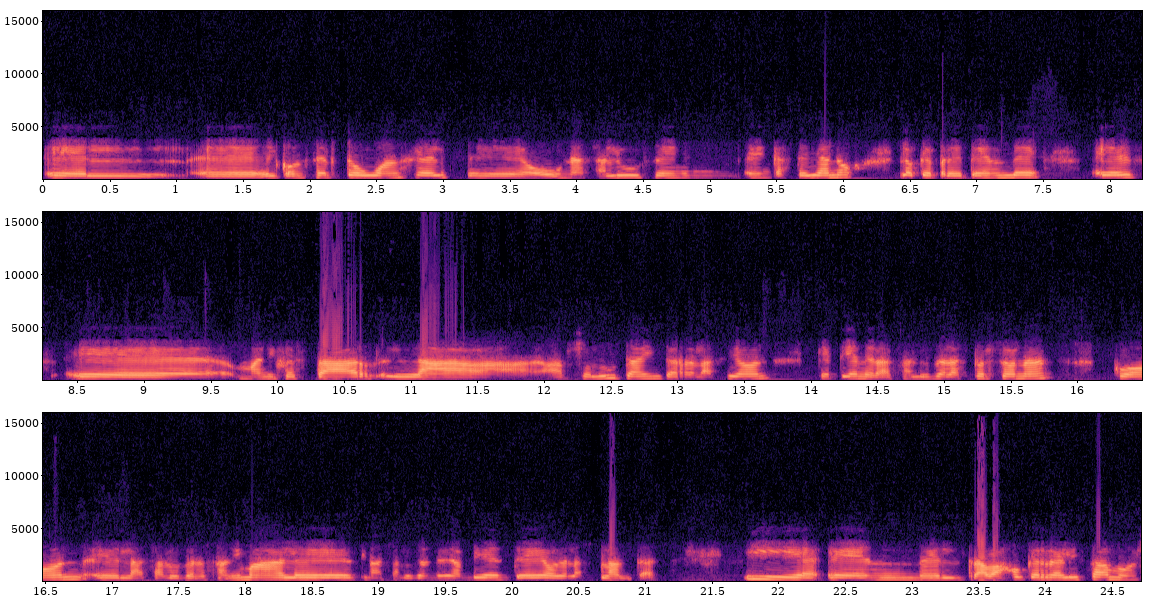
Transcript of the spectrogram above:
el, eh, concepto One Health eh, o una salud en, en castellano lo que pretende es eh, manifestar la absoluta interrelación que tiene la salud de las personas con eh, la salud de los animales, la salud del medio ambiente o de las plantas. Y eh, en el trabajo que realizamos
